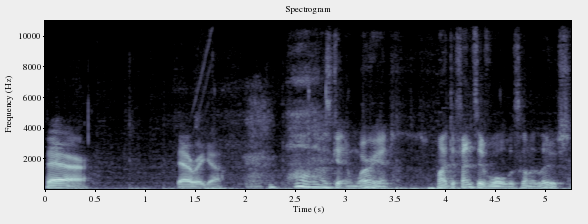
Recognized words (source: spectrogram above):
There. There we go. Oh, that was getting worrying. My defensive wall was gonna lose.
